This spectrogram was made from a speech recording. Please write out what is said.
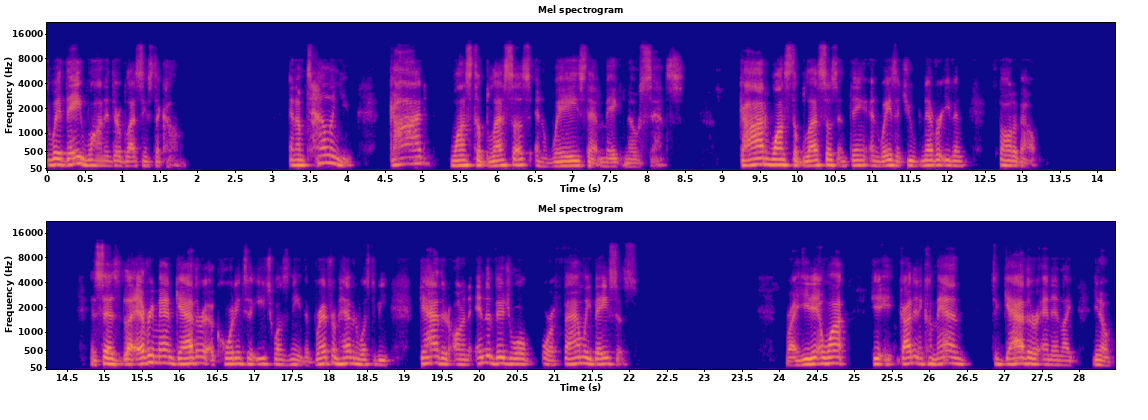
the way they wanted their blessings to come. And I'm telling you, God wants to bless us in ways that make no sense. God wants to bless us in, thing, in ways that you've never even thought about. It says, Let every man gather it according to each one's need. The bread from heaven was to be gathered on an individual or a family basis. Right? He didn't want, he, God didn't command to gather and then, like, you know,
